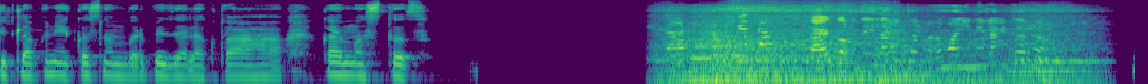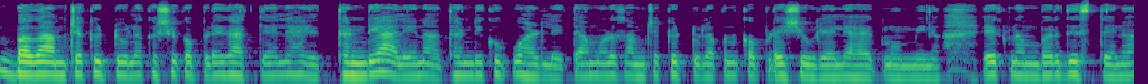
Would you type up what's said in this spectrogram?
तिथला पण एकच नंबर पिझ्झा लागतो. आहा काय मस्तच. काय करू महिनीला बघा आमच्या किट्टूला कसे कपडे घातलेले आहेत. थंडी आले ना थंडी खूप वाढले त्यामुळेच आमच्या किट्टूला पण कपडे शिवलेले आहेत मम्मीनं. एक नंबर दिसते ना.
